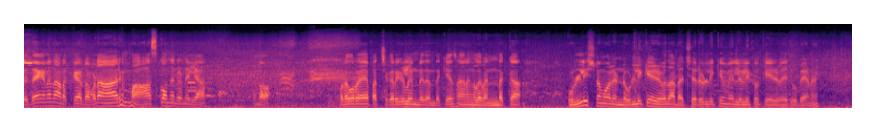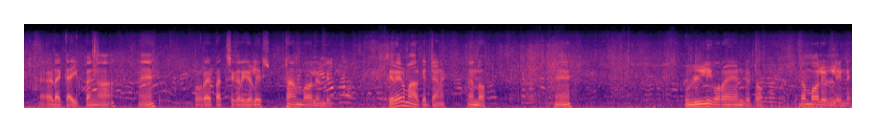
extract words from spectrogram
വെറുതെ ഇങ്ങനെ നടക്കുക കേട്ടോ. ഇവിടെ ആരും മാസ്ക് ഒന്നും ഇടണില്ല. കണ്ടോ? ഇവിടെ കുറേ പച്ചക്കറികളുണ്ട്. ഇത് എന്തൊക്കെയാ സാധനങ്ങൾ? വെണ്ടക്ക. ഉള്ളി ഇഷ്ടം പോലെ ഉണ്ട്. ഉള്ളിക്ക് എഴുപത് ചെറുള്ളിക്കും വെല്ലുള്ളിക്കും ഒക്കെ എഴുപത് രൂപയാണ്. ഇവിടെ കൈപ്പങ്ങ കുറേ പച്ചക്കറികൾ ഇഷ്ടം പോലെ ഉണ്ട്. ചെറിയൊരു മാർക്കറ്റാണ്. കണ്ടോ? ഏ? ഉള്ളി കുറേ ഉണ്ട് കേട്ടോ ഇഷ്ടം പോലെ ഉള്ളി ഉണ്ട്.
